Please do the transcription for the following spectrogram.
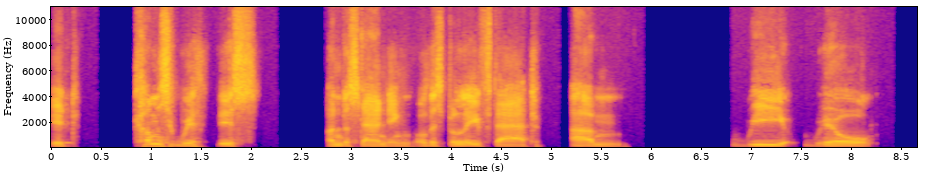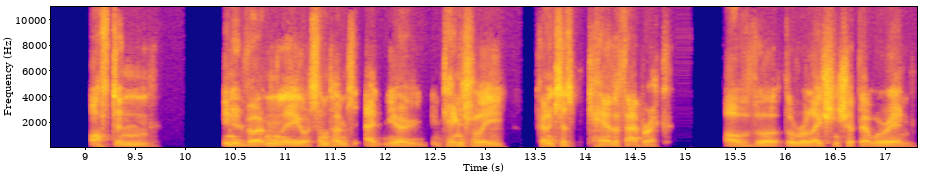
it comes with this understanding or this belief that um, we will often inadvertently or sometimes at, you know intentionally kind of just tear the fabric of the, the relationship that we're in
